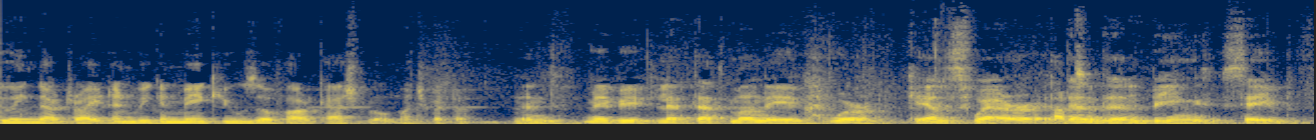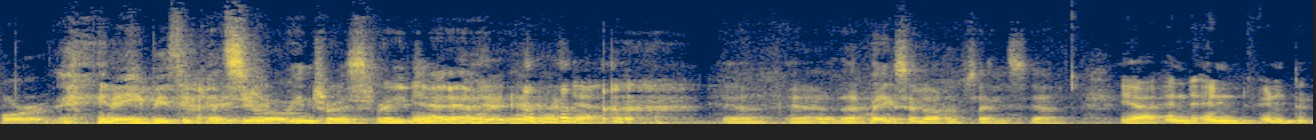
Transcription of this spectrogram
doing that right and we can make use of our cash flow much better and maybe let that money work elsewhere than, than being saved for maybe At zero interest rate. Yeah. Yeah, yeah, Yeah, yeah, yeah. yeah. That makes a lot of sense. Yeah. Yeah, and and and to,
